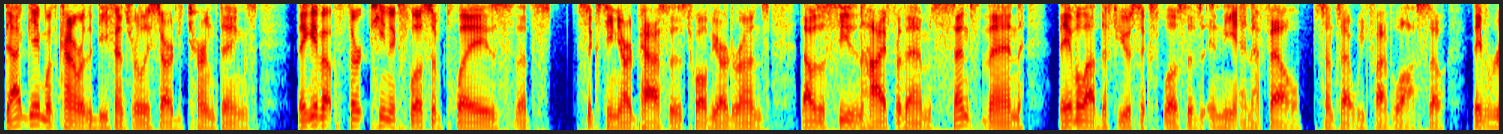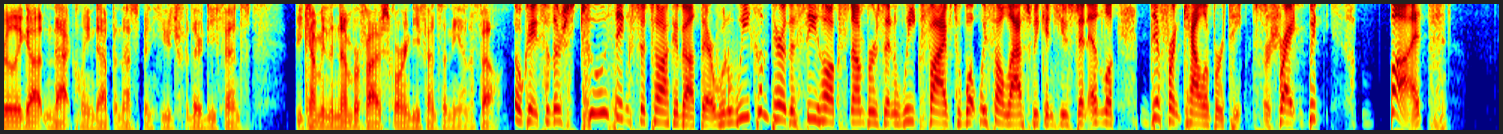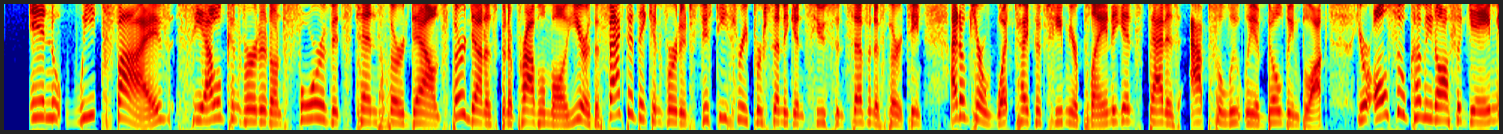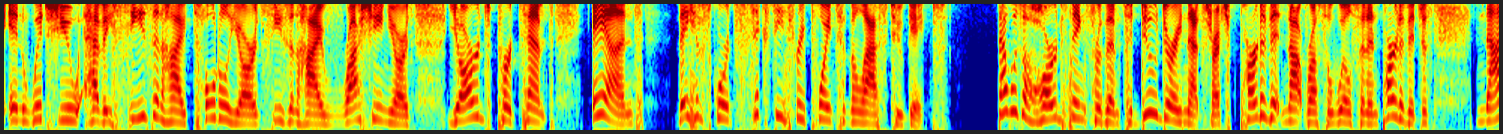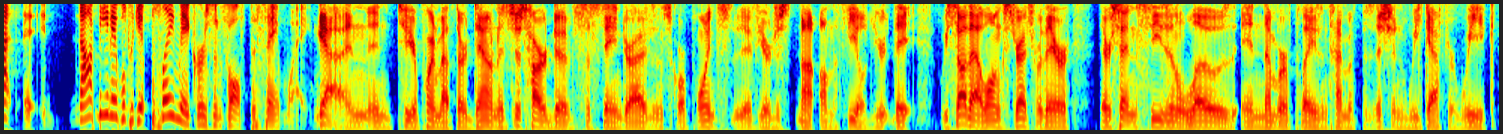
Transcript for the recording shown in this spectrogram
that game was kind of where the defense really started to turn things. They gave up 13 explosive plays. That's 16 yard passes, 12 yard runs. That was a season high for them. Since then, they've allowed the fewest explosives in the NFL since that week five loss. So they've really gotten that cleaned up, and that's been huge for their defense. Becoming the number five scoring defense in the NFL. Okay, so there's two things to talk about there. When we compare the Seahawks numbers in week five to what we saw last week in Houston, and look, different caliber teams, sure. right? But but in week five, Seattle converted on four of its 10 third downs. Third down has been a problem all year. The fact that they converted 53% against Houston, 7 of 13, I don't care what type of team you're playing against, that is absolutely a building block. You're also coming off a game in which you have a season high total yards, season high rushing yards, yards per attempt, and they have scored 63 points in the last two games that was a hard thing for them to do during that stretch. Part of it not Russell Wilson, and part of it just not eh, not being able to get playmakers involved the same way. Yeah, and, and to your point about third down, it's just hard to sustain drives and score points if you're just not on the field. You're, they we saw that long stretch where they were they're setting season lows in number of plays and time of position week after week.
